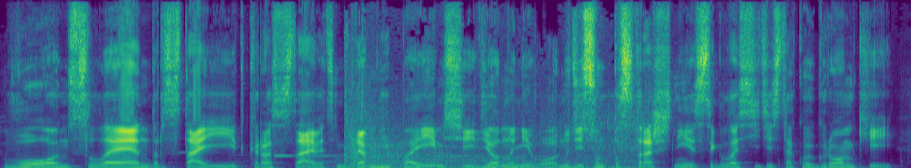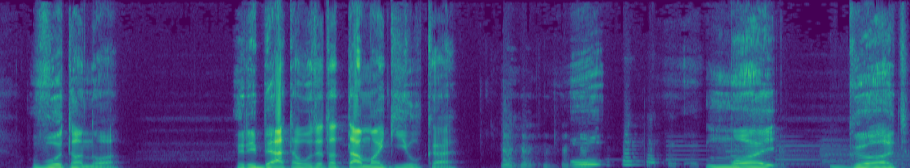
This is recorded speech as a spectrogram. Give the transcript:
Вон, Слендер стоит, красавец. Мы прям не боимся, идем на него. Но здесь он пострашнее, согласитесь, такой громкий. Вот оно. Ребята, вот это та могилка. О, май гад.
